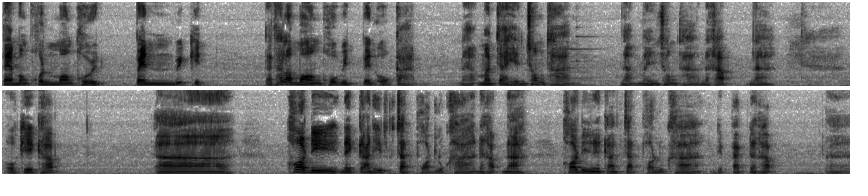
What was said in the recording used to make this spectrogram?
แต่บางคนมองโควิดเป็นวิกฤต แต่ถ้าเรามองโควิดเป็นโอกาสนะมันจะเห็นช่องทางนะมันเห็นช่องทางนะครับนะโอเคครับอ่าข้อดีในการที่จัดพอร์ตลูกค้านะครับนะข้อดีในการจัดพอร์ตลูกค้าเดี๋ยวแป๊บนะครับอ่า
